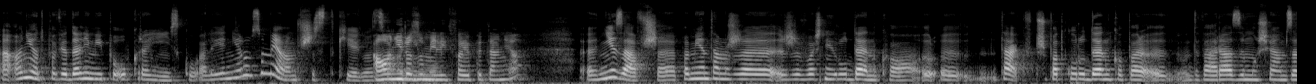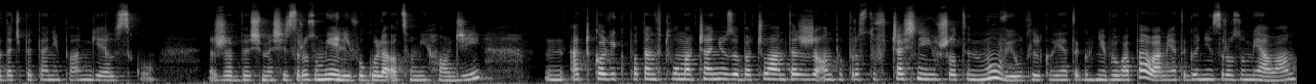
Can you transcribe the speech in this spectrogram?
a oni odpowiadali mi po ukraińsku, ale ja nie rozumiałam wszystkiego. A oni rozumieli mi... Twoje pytania? E, Nie zawsze. Pamiętam, że, że właśnie Rudenko, y, tak, w przypadku Rudenko y, dwa razy musiałam zadać pytanie po angielsku, żebyśmy się zrozumieli w ogóle o co mi chodzi. Mm, Aczkolwiek potem w tłumaczeniu zobaczyłam też, że on po prostu wcześniej już o tym mówił, tylko ja tego nie wyłapałam, ja tego nie zrozumiałam.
